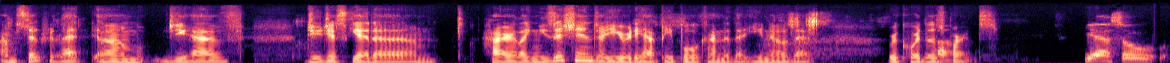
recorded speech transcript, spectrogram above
I'm stoked for that. Um, do you have? Do you just get um hire like musicians or you already have people kind of that you know that record those uh, parts? Yeah, so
